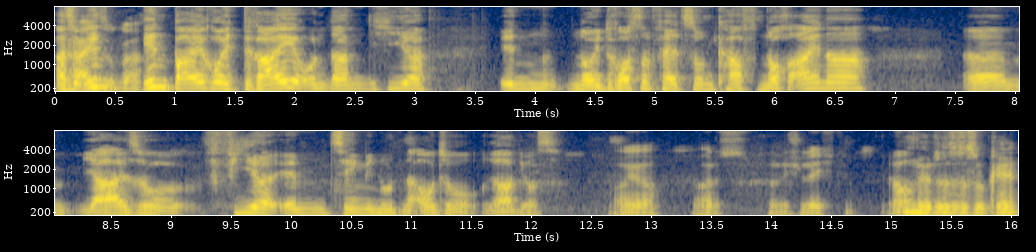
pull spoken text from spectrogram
Also drei in, sogar. in Bayreuth drei und dann hier in Neudrossenfeld so ein Kaff noch einer ähm, ja, also vier im 10 Minuten Autoradius. Oh ja, ja das ist nicht schlecht. Ja. Nö, das ist okay.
